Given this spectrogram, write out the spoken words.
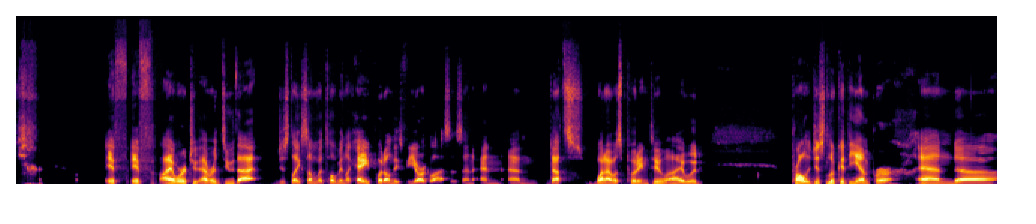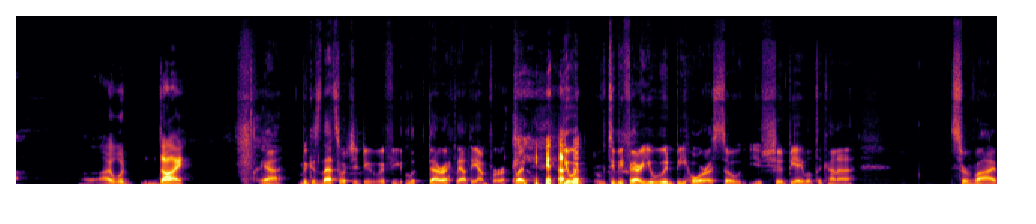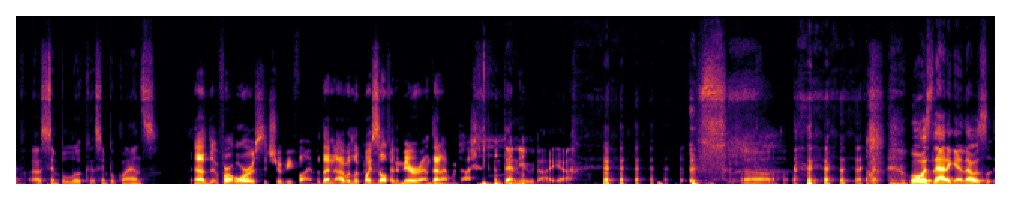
if if I were to ever do that, just like someone told me like, hey, put on these VR glasses and and and that's what I was put into, I would probably just look at the emperor and uh I would die. Yeah, because that's what you do if you look directly at the emperor. But you would to be fair you would be horus so you should be able to kind of survive a simple look a simple glance uh, for Horus it should be fine, but then I would look Mm. myself in the mirror and then I would die. and then you would die yeah uh, what was that again that was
